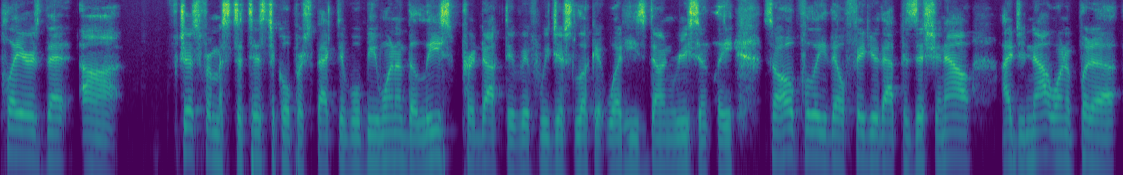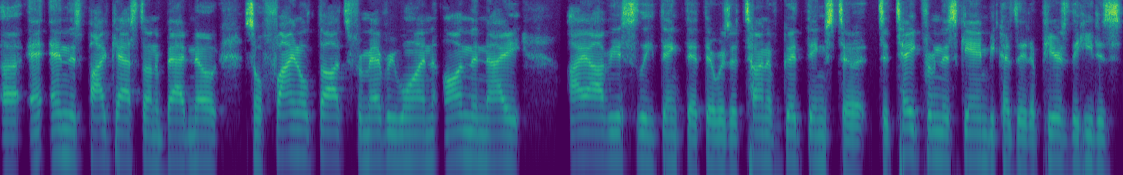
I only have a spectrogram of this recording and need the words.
players that uh, just from a statistical perspective will be one of the least productive if we just look at what he's done recently. So hopefully they'll figure that position out. I do not want to put a, a end this podcast on a bad note. So final thoughts from everyone on the night. I obviously think that there was a ton of good things to to take from this game because it appears the Heat is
